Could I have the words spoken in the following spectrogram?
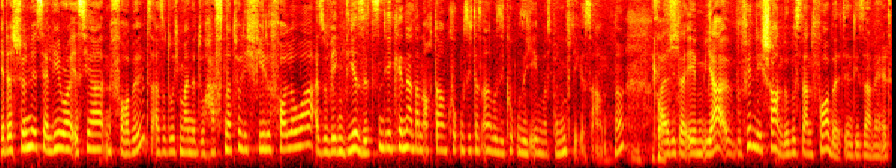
Ja, das Schöne ist ja, Leroy ist ja ein Vorbild. Also du, ich meine, du hast natürlich viele Follower. Also wegen dir sitzen die Kinder dann auch da und gucken sich das an, aber sie gucken sich eben was Vernünftiges an. Ne? Weil sie da eben, ja, finde ich schon, du bist da ein Vorbild in dieser Welt.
